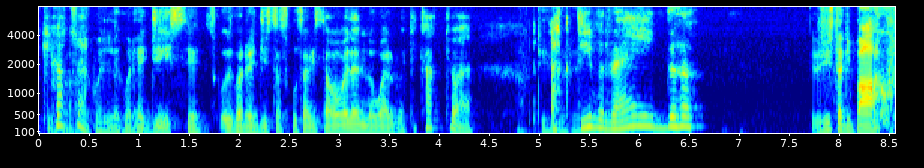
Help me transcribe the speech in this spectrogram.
Chi cazzo è quel, quel registi? Scusi, quel regista, scusa, vi stavo vedendo quello, ma chi cacchio è? Active, Active Raid? Il regista di Bakuman.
